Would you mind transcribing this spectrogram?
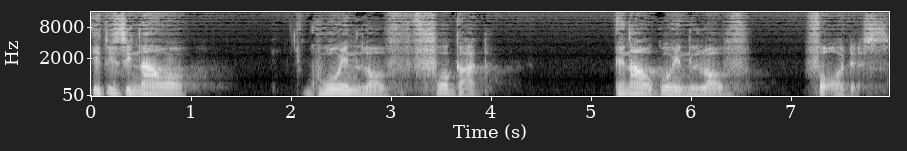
it is in our growing love for God and now our growing love for others.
